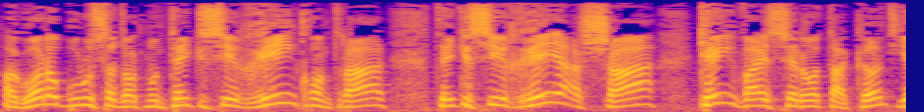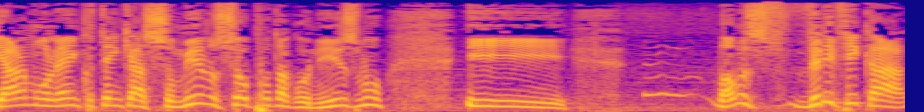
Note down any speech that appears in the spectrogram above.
Agora o Borussia Dortmund tem que se reencontrar, tem que se reachar quem vai ser o atacante. Yarmolenko tem que assumir o seu protagonismo e vamos verificar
